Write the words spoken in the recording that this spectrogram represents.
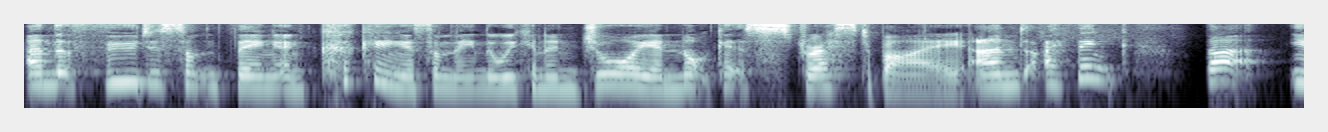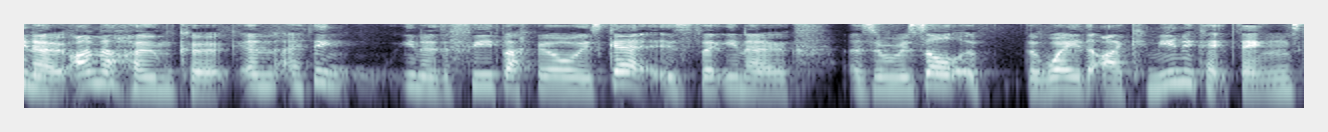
and that food is something and cooking is something that we can enjoy and not get stressed by. And I think that you know i'm a home cook and i think you know the feedback i always get is that you know as a result of the way that i communicate things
